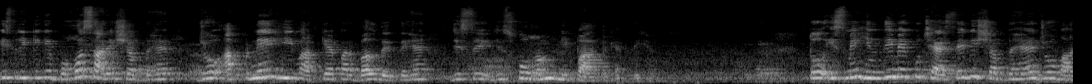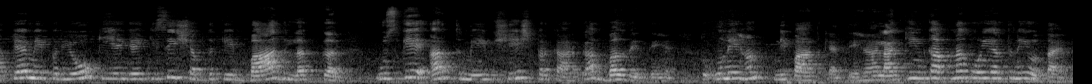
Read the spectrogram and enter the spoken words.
इस तरीके के बहुत सारे शब्द हैं जो अपने ही वाक्य पर बल देते हैं, जिससे, जिसको हम निपात कहते हैं। तो इसमें हिंदी में कुछ ऐसे भी शब्द हैं जो वाक्य में प्रयोग किए गए किसी शब्द के बाद लगकर उसके अर्थ में विशेष प्रकार का बल देते हैं। तो उन्हें हम निपात कहते हैं। हालाँकि इनका अपना कोई अर्थ नहीं होता है।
